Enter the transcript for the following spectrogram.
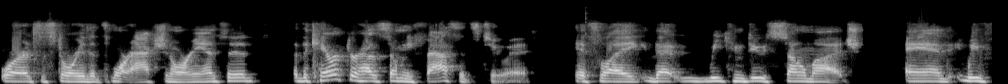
or it's a story that's more action oriented, the character has so many facets to it. It's like that we can do so much. And we've,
